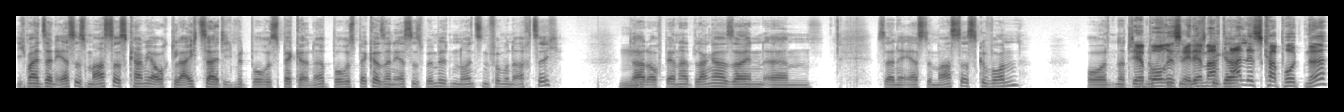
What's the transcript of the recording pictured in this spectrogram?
ich meine, sein erstes Masters kam ja auch gleichzeitig mit Boris Becker. Ne? Boris Becker, sein erstes Wimbledon 1985. Hm. Da hat auch Bernhard Langer sein, ähm, seine erste Masters gewonnen. Und natürlich Der noch Boris, ey, der macht alles kaputt, ne?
